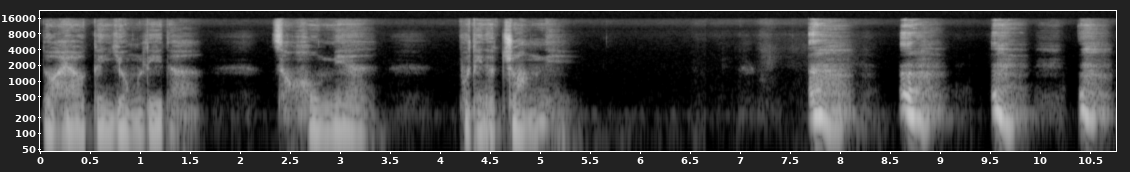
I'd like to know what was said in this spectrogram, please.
都还要更用力的从后面。不停的撞你，嗯嗯嗯嗯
